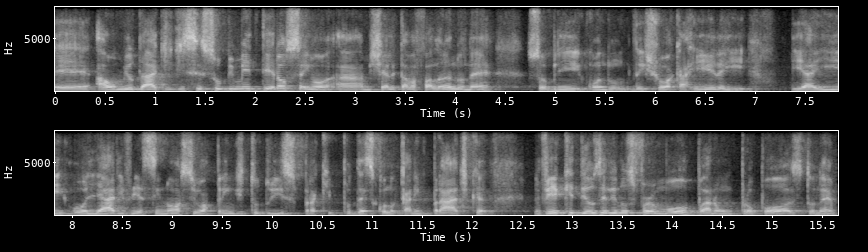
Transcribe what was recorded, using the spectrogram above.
É, a humildade de se submeter ao Senhor. A Michelle estava falando, né, sobre quando deixou a carreira e, e aí olhar e ver assim, nossa, eu aprendi tudo isso para que pudesse colocar em prática, ver que Deus ele nos formou para um propósito, né?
